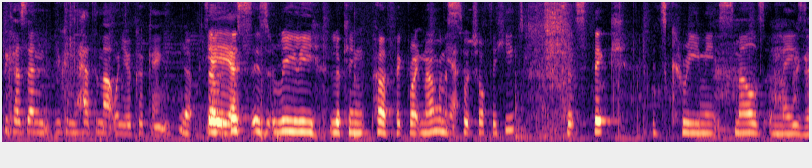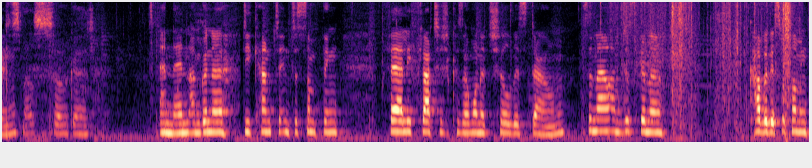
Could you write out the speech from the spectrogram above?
because then you can have them out when you're cooking. Yeah. So yeah, yeah. this is really looking perfect right now. I'm going to Yeah. switch off the heat. So it's thick, it's creamy, it smells oh amazing. It smells so good. And then I'm going to decant it into something fairly flattish because I want to chill this down. So now I'm just going to cover this with something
